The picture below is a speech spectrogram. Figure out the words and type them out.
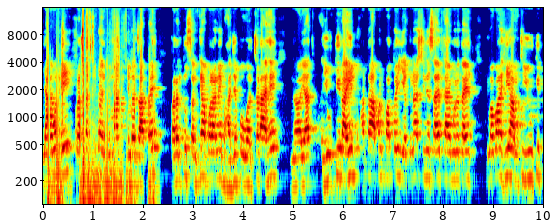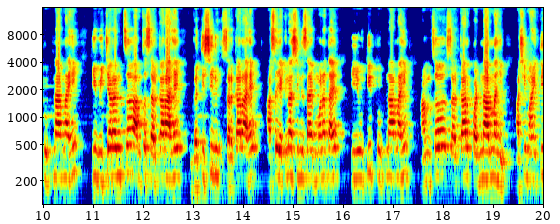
यावरही प्रश्नचिन्ह निर्माण केलं जात आहे. परंतु संख्याबळाने भाजप वरचढ आहे. न- यात युती राहील. आता आपण पाहतोय एकनाथ शिंदे साहेब काय म्हणत आहेत? की बाबा ही आमची युती तुटणार नाही. की विचारांचं आमचं सरकार आहे गतिशील सरकार आहे असं एकनाथ शिंदे साहेब म्हणत आहेत की युती तुटणार नाही आमचं सरकार पडणार नाही अशी माहिती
